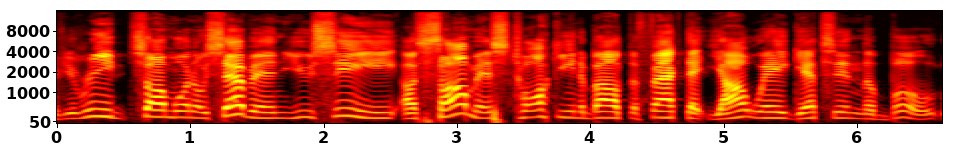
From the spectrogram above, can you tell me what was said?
If you read Psalm 107, you see a psalmist talking about the fact that Yahweh gets in the boat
